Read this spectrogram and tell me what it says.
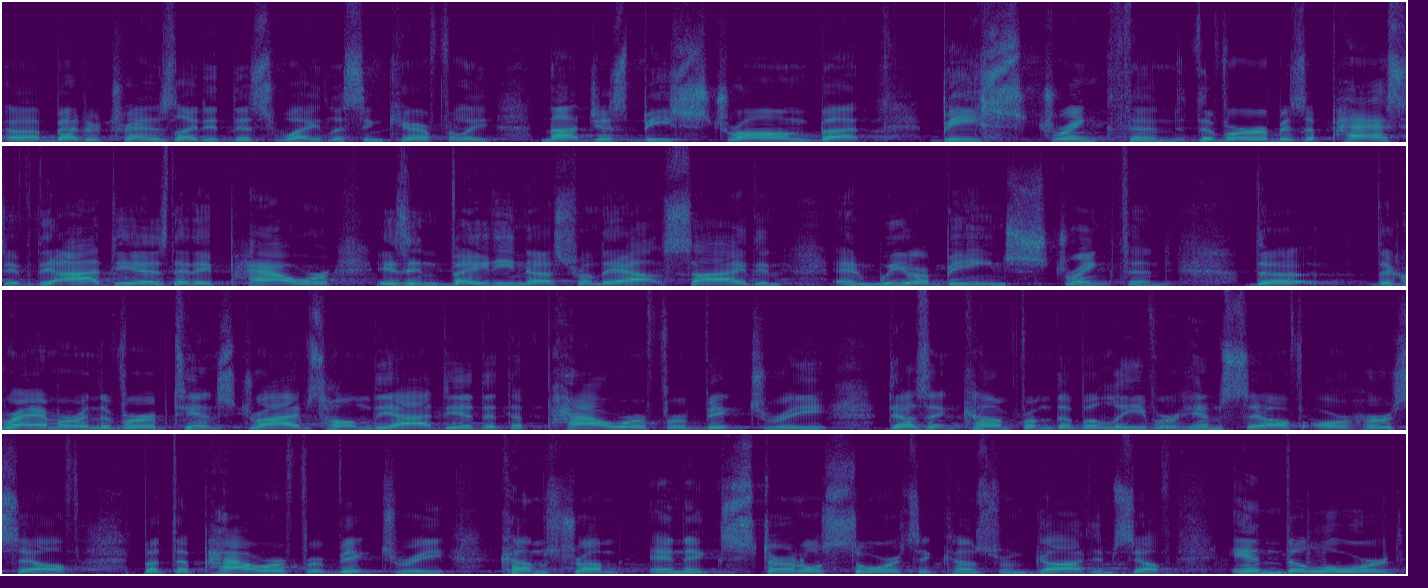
uh, better translated this way. Listen carefully. Not just be strong, but be strengthened. The verb is a passive. The idea is that a power is invading us from the outside and, and we are being strengthened. The, the grammar and the verb tense drives home the idea that the power for victory doesn't come from the believer himself or herself, but the power for victory comes from an external source. It comes from God Himself. In the Lord.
